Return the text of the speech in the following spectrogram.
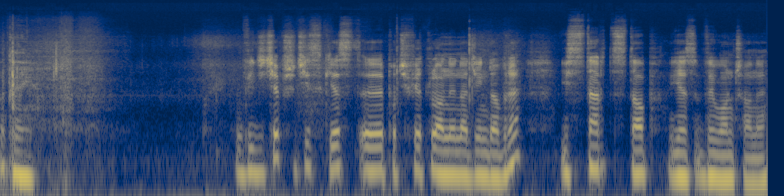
Ok. Widzicie, przycisk jest y, podświetlony na dzień dobry i start stop jest wyłączony.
